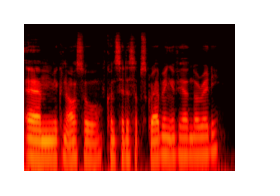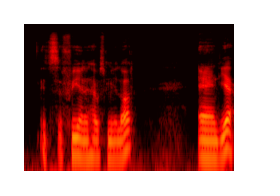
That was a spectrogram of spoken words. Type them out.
Um, you can also consider subscribing if you haven't already. It's free and it helps me a lot. And yeah,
